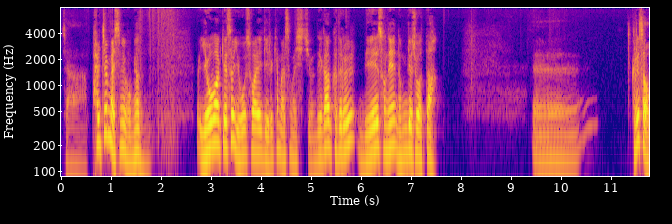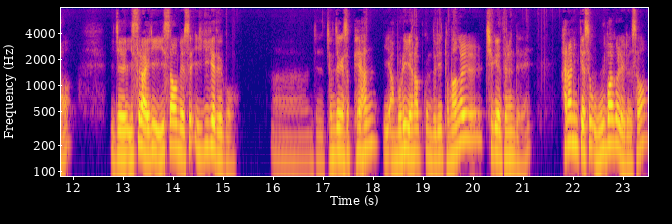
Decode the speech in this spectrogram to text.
자 8절 말씀에 보면 여호와께서 요수아에게 이렇게 말씀하시죠. 내가 그들을 내 손에 넘겨주었다. 그래서 이제 이스라엘이 이 싸움에서 이기게 되고 어, 전쟁에서 패한 이 아모리 연합군들이 도망을 치게 되는데 하나님께서 우박을 내려서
